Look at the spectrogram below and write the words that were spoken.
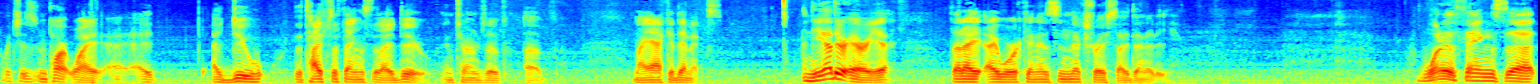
which is in part why I, I, I do the types of things that I do in terms of, of my academics. And the other area that I, I work in is in mixed race identity. One of the things that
